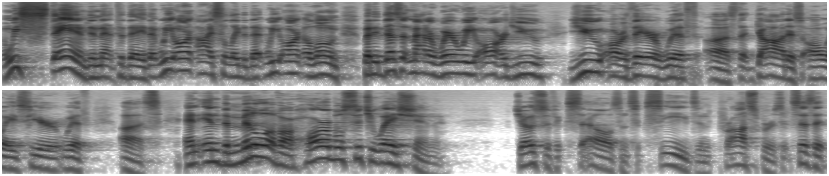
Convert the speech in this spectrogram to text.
And we stand in that today, that we aren't isolated, that we aren't alone. But it doesn't matter where we are, you, you are there with us, that God is always here with us. And in the middle of our horrible situation, Joseph excels and succeeds and prospers. It says that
